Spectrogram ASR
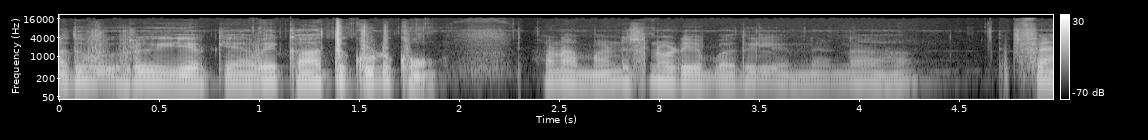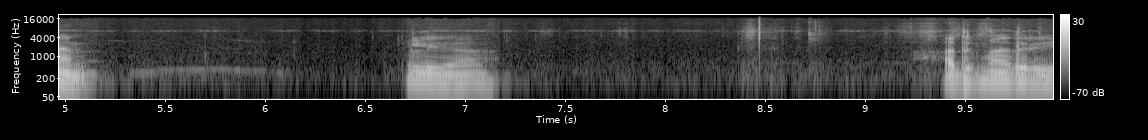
அது ஒரு இயற்கையாகவே காற்று கொடுக்கும். ஆனால் மனுஷனுடைய பதில் என்னென்னா ஃபேன் இல்லையா? அது மாதிரி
